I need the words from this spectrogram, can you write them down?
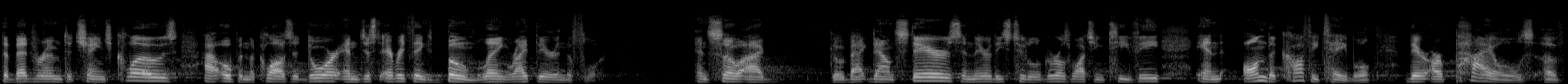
the bedroom to change clothes. I open the closet door, and just everything's boom, laying right there in the floor. And so I go back downstairs, and there are these two little girls watching TV. And on the coffee table, there are piles of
